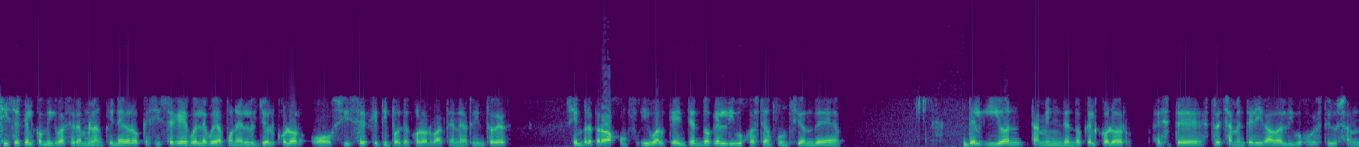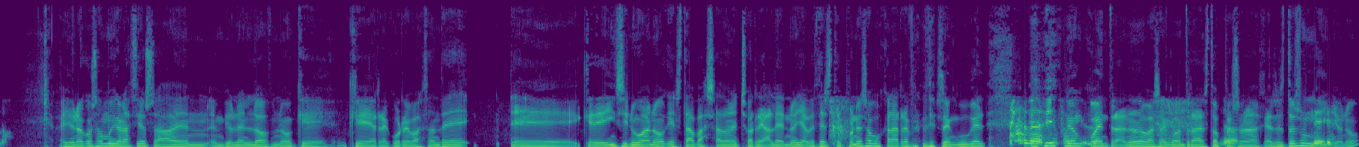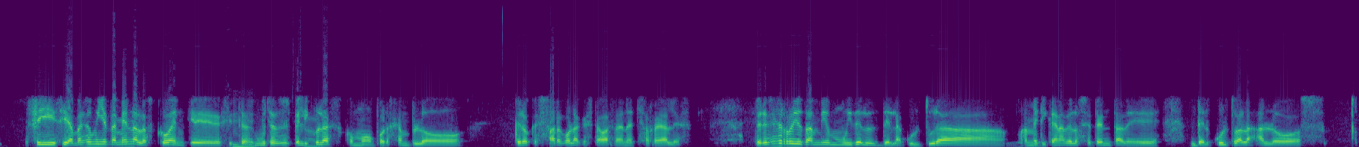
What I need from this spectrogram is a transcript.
si sé que el cómic va a ser en blanco y negro que si sé que le voy a poner yo el color o si sé qué tipo de color va a tener y entonces siempre trabajo igual que intento que el dibujo esté en función de del guion también intento que el color esté estrechamente ligado al dibujo que estoy usando. Hay una cosa muy graciosa en, en Violent Love, ¿no? Que, que recurre bastante, eh, que insinúa, ¿no? Que está basado en hechos reales, ¿no? Y a veces te pones a buscar las referencias en Google y no encuentras, ¿no? No vas a encontrar a estos personajes. Esto es un niño, ¿no? Sí, sí, además es un niño también a los Cohen, que muchas de sus películas, como por ejemplo, creo que es Fargo, la que está basada en hechos reales. Pero ese rollo también muy de la cultura americana de los 70, de, del culto a, los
